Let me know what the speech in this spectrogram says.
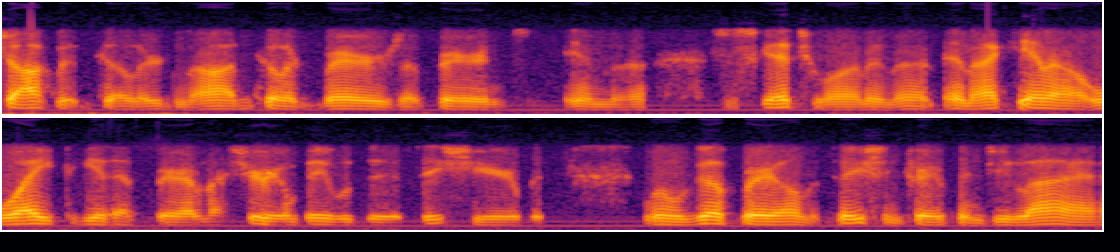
chocolate colored and odd colored bears up there in in uh, Saskatchewan, and I, and I cannot wait to get up there. I'm not sure I'm gonna be able to do it this year, but when we go up there on the fishing trip in July,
